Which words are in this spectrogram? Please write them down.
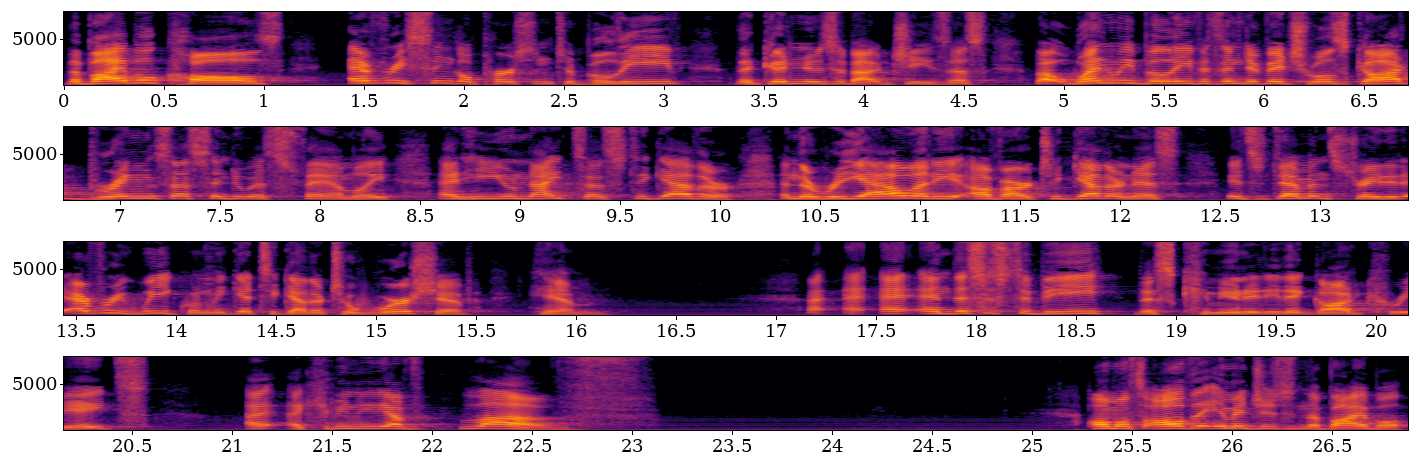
The Bible calls every single person to believe the good news about Jesus. But when we believe as individuals, God brings us into his family and he unites us together. And the reality of our togetherness is demonstrated every week when we get together to worship him. And this is to be this community that God creates, a community of love. Almost all the images in the Bible,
